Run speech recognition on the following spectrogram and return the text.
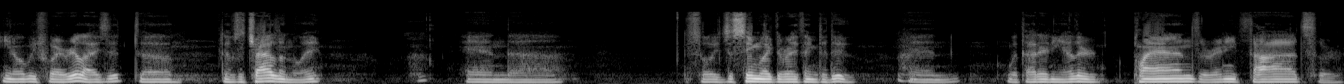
you know, before I realized it, um, there was a child on the way, and uh, so it just seemed like the right thing to do, and without any other plans or any thoughts or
